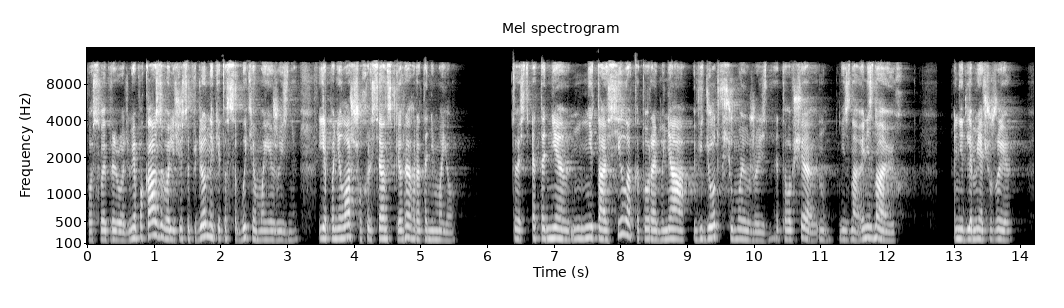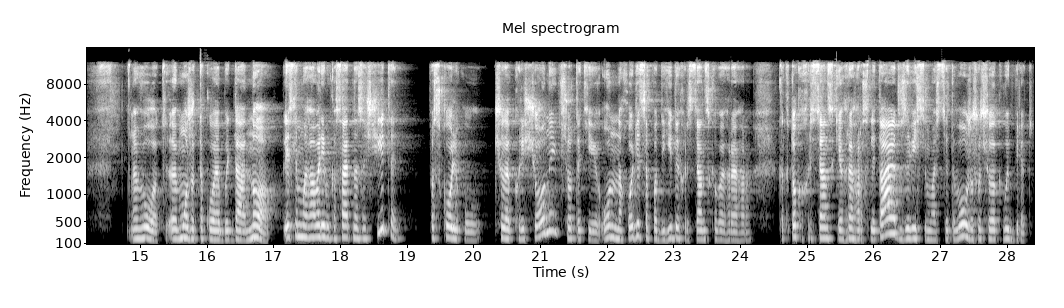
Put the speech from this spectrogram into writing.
по своей природе. Мне показывали через определенные какие-то события в моей жизни. И я поняла, что христианский эгрегор – это не мое. То есть это не, не та сила, которая меня ведет всю мою жизнь. Это вообще, ну, не знаю, я не знаю их. Они для меня чужие. Вот, э, может такое быть, да. Но если мы говорим касательно защиты, поскольку человек крещенный, все-таки он находится под эгидой христианского эгрегора. Как только христианский эгрегор слетает, в зависимости от того, уже что человек выберет.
